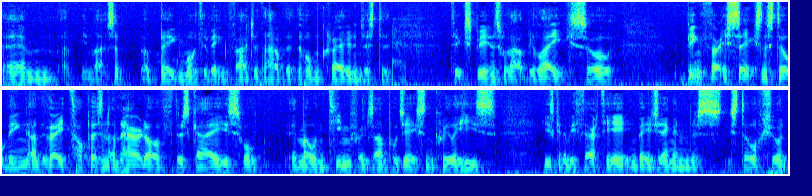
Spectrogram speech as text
Um, you know, that's a, a, big motivating factor to have the, the home crowd and just to to experience what that would be like. So being 36 and still being at the very top isn't unheard of. There's guys, well, in my own team, for example, Jason Queally, he's he's going to be 38 in Beijing, and there's he still showed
